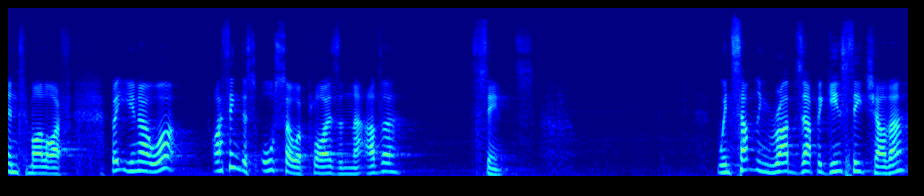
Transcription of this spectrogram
into my life. But you know what? I think this also applies in the other sense. When something rubs up against each other,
